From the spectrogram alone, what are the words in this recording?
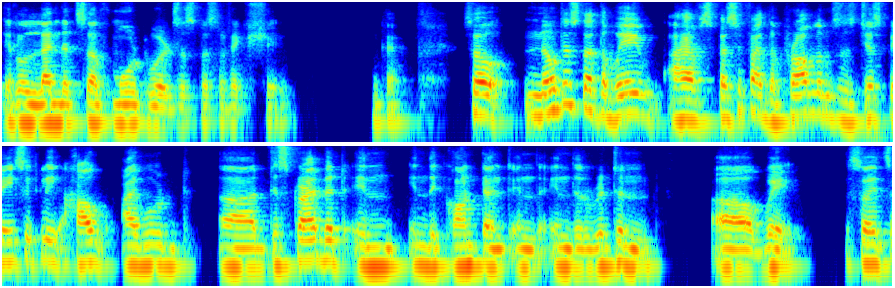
it'll lend itself more towards a specific shape. Okay. So notice that the way I have specified the problems is just basically how I would uh, describe it in in the content in the in the written uh, way. So it's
